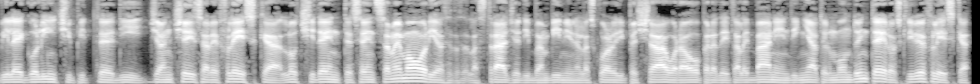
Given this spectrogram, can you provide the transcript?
vi leggo l'incipit di Gian Cesare Flesca, l'Occidente senza memoria, la strage di bambini nella scuola di Peshawar opera dei talebani ha indignato il mondo intero, scrive Flesca.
